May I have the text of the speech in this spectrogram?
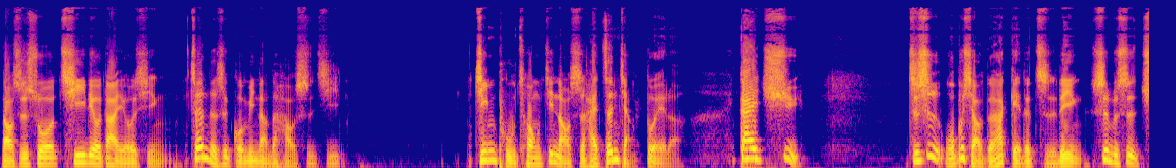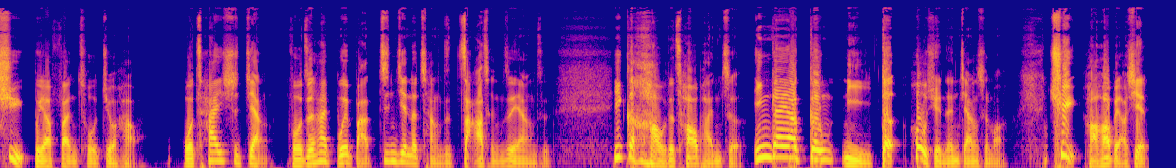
老实说，七六大游行真的是国民党的好时机。金普聪金老师还真讲对了，该去，只是我不晓得他给的指令是不是去不要犯错就好。我猜是这样。否则他不会把今天的场子砸成这样子。一个好的操盘者应该要跟你的候选人讲什么？去好好表现。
